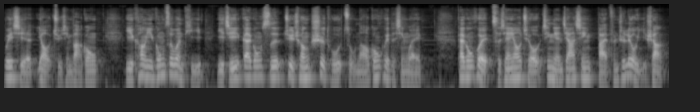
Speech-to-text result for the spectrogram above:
威胁要举行罢工，以抗议工资问题以及该公司据称试图阻挠工会的行为。该工会此前要求今年加薪百分之六以上，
